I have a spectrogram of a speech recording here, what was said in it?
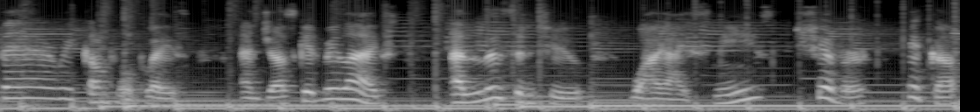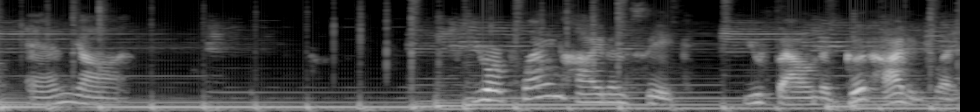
very comfortable place and just get relaxed and listen to why I sneeze, shiver, hiccup, and yawn. You are playing hide and seek. You found a good hiding place.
